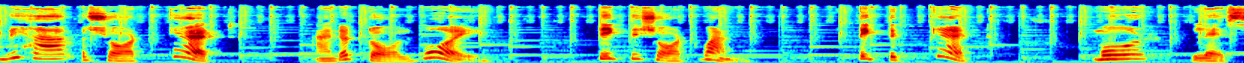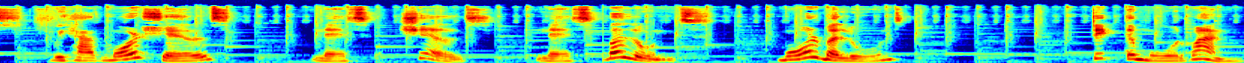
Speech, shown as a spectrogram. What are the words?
we have a short cat and a tall boy. Take the short one. Take the cat. More, less. We have more shells, less shells, less balloons. More balloons. Take the more one.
